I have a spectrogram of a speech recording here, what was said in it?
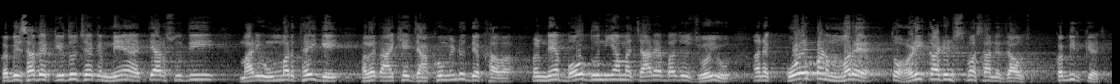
કબીર સાહેબે કીધું છે કે મેં અત્યાર સુધી મારી ઉંમર થઈ ગઈ, હવે તો આંખે ઝાંખું મીંડું દેખાવા. પણ મેં બહુ દુનિયામાં ચારે બાજુ જોયું અને કોઈ પણ મરે તો હળી કાઢીને સ્મશાને જાઉં છું. કબીર કે છે.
